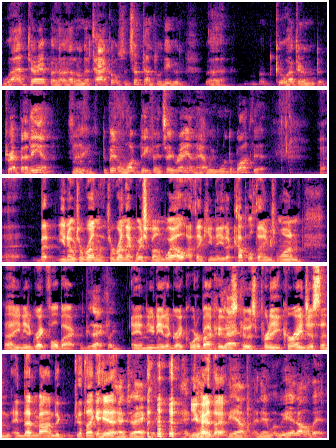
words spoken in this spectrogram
wide trap out on the tackles, and sometimes we'd even uh, go out there and trap that in. See, mm-hmm. depending on what defense they ran and how we wanted to block that. Uh, but you know, to run to run that wishbone well, I think you need a couple things. One, uh, you need a great fullback, exactly, and you need a great quarterback exactly. who is who is pretty courageous and, and doesn't mind to, to take a hit. Exactly. exactly. you had that, yeah, and then we had all that.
